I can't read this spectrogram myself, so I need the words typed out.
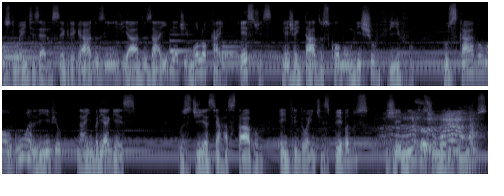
Os doentes eram segregados e enviados à ilha de Molokai, estes rejeitados como um lixo vivo buscavam algum alívio na embriaguez. Os dias se arrastavam entre doentes bêbados, gemidos de moribundos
